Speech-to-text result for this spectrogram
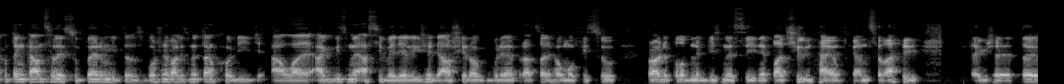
ako ten kancel je super, my to zbožňovali sme tam chodiť, ale ak by sme asi vedeli, že ďalší rok budeme pracovať home office, pravdepodobne by sme si neplatili nájom v kancelárii. Takže to je,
